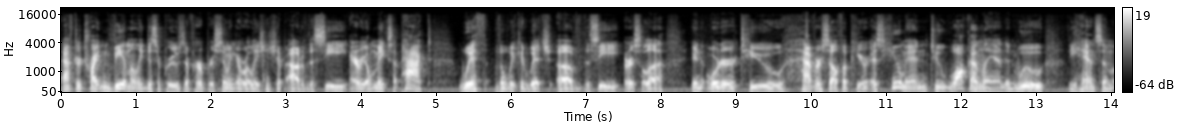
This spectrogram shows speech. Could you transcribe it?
After Triton vehemently disapproves of her pursuing a relationship out of the sea, Ariel makes a pact with the Wicked Witch of the Sea, Ursula, in order to have herself appear as human to walk on land and woo the handsome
